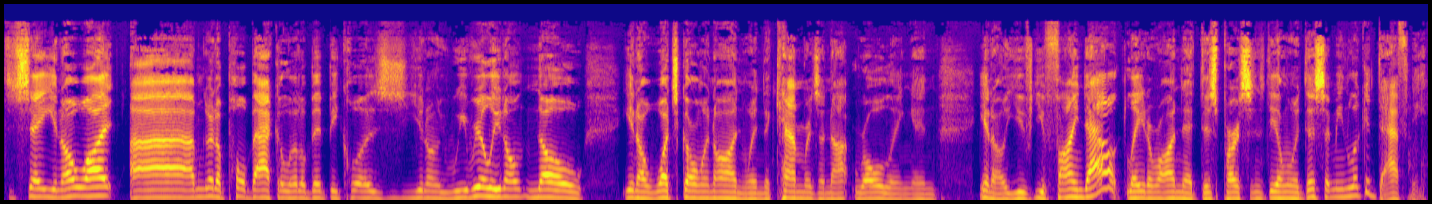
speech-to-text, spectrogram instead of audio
say you know what uh, I'm gonna pull back a little bit because you know we really don't know you know what's going on when the cameras are not rolling and you know you you find out later on that this person's dealing with this. I mean, look at Daphne.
